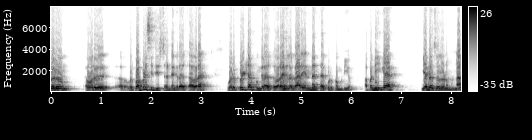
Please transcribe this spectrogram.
வெறும் ஒரு ஒரு பப்ளிசிட்டி ஸ்டண்ட்ங்கிறத தவிர ஒரு பில்டப்ங்கிறத தவிர இதுல வேற என்னத்தை கொடுக்க முடியும்? அப்ப நீங்க என்ன சொல்லணும்னா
